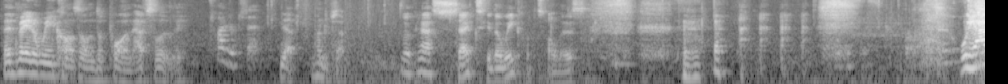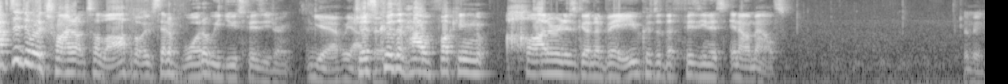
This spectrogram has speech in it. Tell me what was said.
They've made a Wii console into porn, absolutely. 100%. Yeah, 100%. Look at how sexy the Wii console is. We have to do a try not to laugh, but instead of water, we use fizzy drink. Yeah, we have Just because of how fucking harder it is going to be because of the fizziness in our mouths. I mean,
